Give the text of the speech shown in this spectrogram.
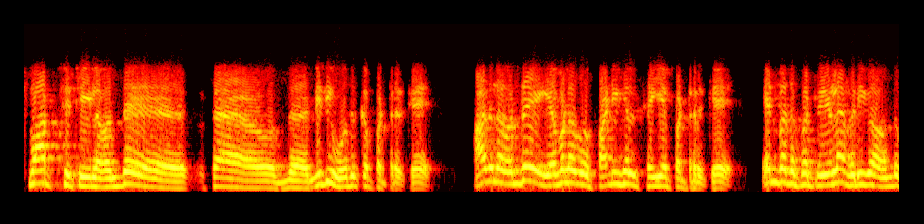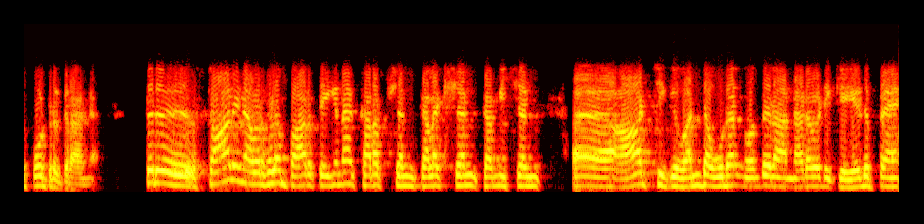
ஸ்மார்ட் சிட்டியில வந்து ச- இந்த நிதி ஒதுக்கப்பட்டிருக்கு. அதுல வந்து எவ்வளவு பணிகள் செய்யப்பட்டிருக்கு என்பதை பற்றியெல்லாம் விரிவா வந்து போட்டிருக்கிறாங்க. திரு ஸ்டாலின் அவர்களும் பார்த்தீங்கன்னா கரப்ஷன் கலெக்ஷன் கமிஷன் ஆட்சிக்கு வந்தவுடன் வந்து நான் நடவடிக்கை எடுப்பேன்.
